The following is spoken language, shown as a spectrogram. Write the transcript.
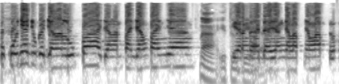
Kukunya juga jangan lupa, jangan panjang-panjang. Nah, itu biar nggak ada yang nyelap-nyelap tuh.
